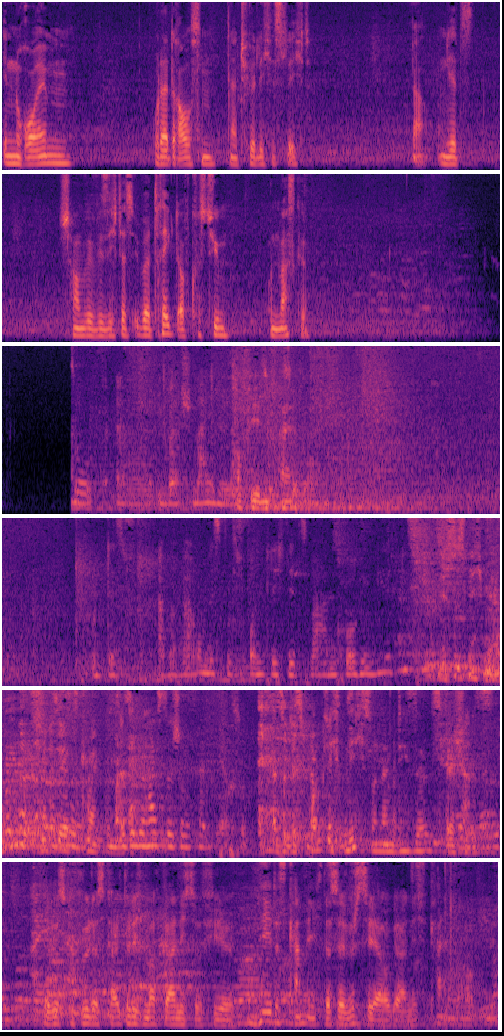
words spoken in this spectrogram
in Räumen oder draußen natürliches Licht. Ja, und jetzt schauen wir, wie sich das überträgt auf Kostüm und Maske. So äh, überschneiden. Auf jeden Fall. Das, aber warum ist das Frontlicht jetzt warm korrigiert? Ist es nicht mehr. Ich habe sie jetzt kalt gemacht. Also du hast es schon kalt, ja, so. Also das Frontlicht nicht, sondern diese Specials. Ich habe das Gefühl, das kalte Licht macht gar nicht so viel. Nee, das kann nicht. Das erwischt sie ja auch gar nicht. Kann überhaupt nicht.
